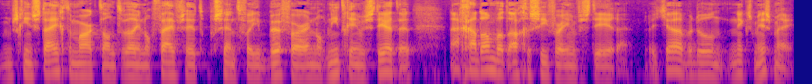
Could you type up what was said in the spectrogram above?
misschien stijgt de markt dan terwijl je nog 75% van je buffer nog niet geïnvesteerd hebt. Nou, ga dan wat agressiever investeren. Weet je, ik bedoel, niks mis mee.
